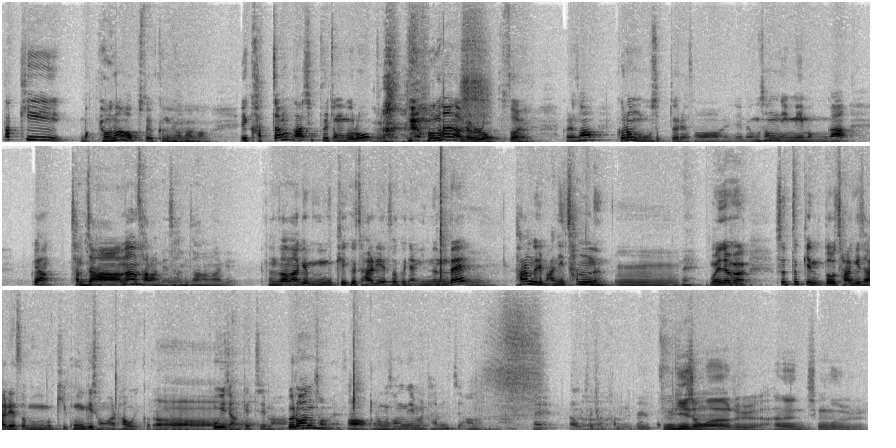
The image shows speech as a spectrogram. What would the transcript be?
딱히 막 변화가 없어요 큰 음. 변화가 이 가짠가 싶을 정도로 변화가 별로 없어요 네. 그래서 그런 모습들에서 이제 명성님이 뭔가 그냥 잔잔한 사람이에요 음. 잔잔하게 잔잔하게 묵묵히 그 자리에서 그냥 있는데 음. 사람들이 많이 찾는 음. 네. 왜냐면 스투키는 또 자기 자리에서 묵묵히 공기 정화를 하고 있거든요. 아. 보이지 않겠지만 그런 점에서 명성님을 닮지 않았나 네, 라고 생각합니다. 아, 이 공기 정화를 하는 식물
